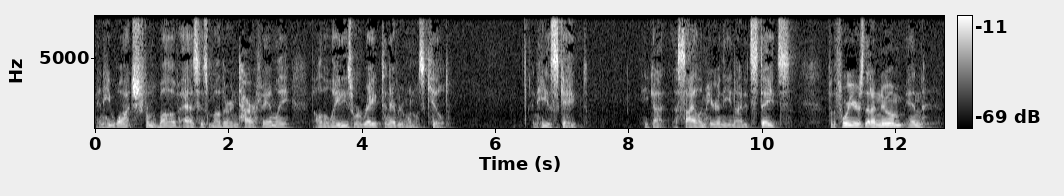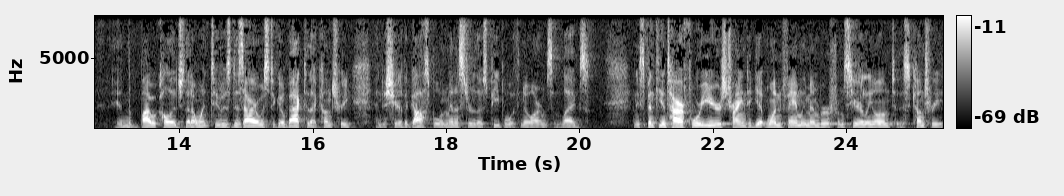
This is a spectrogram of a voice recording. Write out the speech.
and he watched from above as his mother and entire family, all the ladies were raped, and everyone was killed and he escaped. He got asylum here in the United States. For the four years that I knew him in, in the Bible college that I went to, his desire was to go back to that country and to share the gospel and minister to those people with no arms and legs. And he spent the entire four years trying to get one family member from Sierra Leone to this country.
